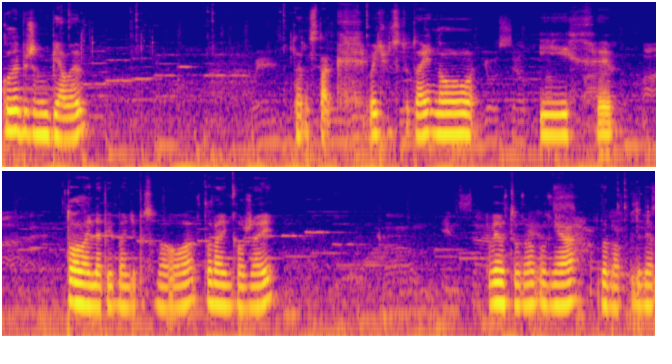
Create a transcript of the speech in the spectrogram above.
Kolor bierzemy biały. Teraz tak, wejdźmy tutaj, no i chyba to najlepiej będzie pasowało, to najgorzej. Wiem, co to, to nie. Dobra, wiem.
